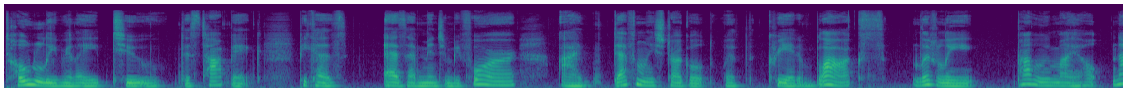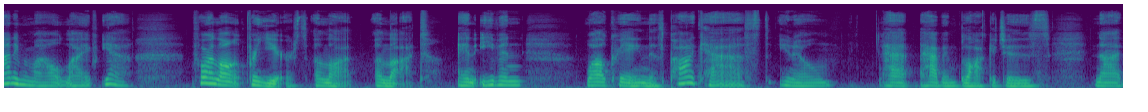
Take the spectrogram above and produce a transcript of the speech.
totally relate to this topic because, as I've mentioned before, I've definitely struggled with creative blocks, literally, probably my whole, not even my whole life, yeah, for a long, for years, a lot, a lot. And even while creating this podcast, you know, ha- having blockages, not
